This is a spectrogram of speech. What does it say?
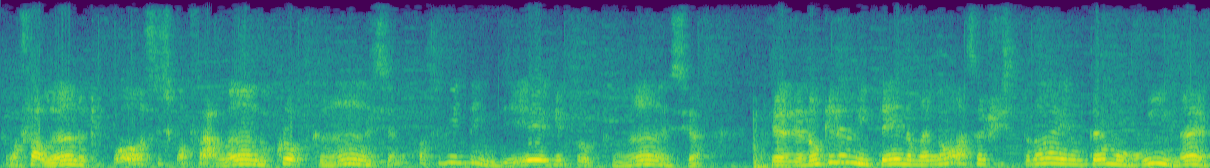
Tava falando que, pô, vocês ficam falando crocância, não consigo entender o que é crocância. Quer dizer, não que ele não entenda, mas nossa, acho estranho, um termo ruim, né?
